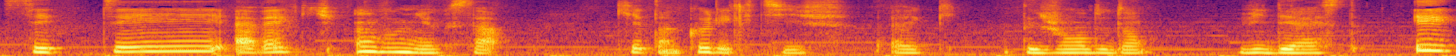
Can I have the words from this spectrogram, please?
c'était avec On vaut mieux que ça qui est un collectif avec des gens dedans, vidéastes et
